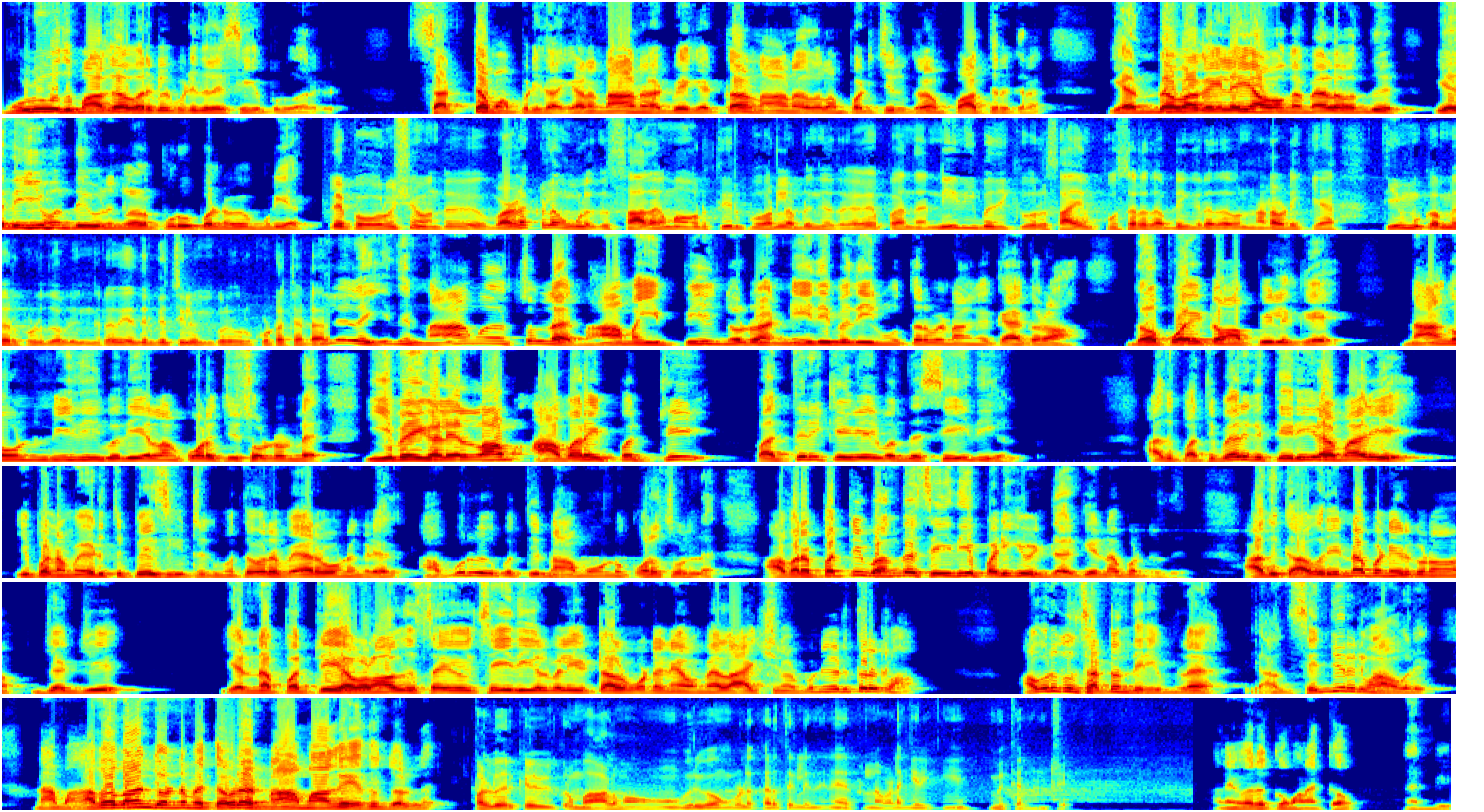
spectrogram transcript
முழுவதுமாக அவர்கள் விடுதலை செய்யப்படுவார்கள். சட்டம் அப்படிதான். ஏன்னா நானும் அட்வொகேட் தான். நானும் அதெல்லாம் படிச்சிருக்கிறேன் பார்த்துருக்கிறேன். எந்த வகையிலையும் அவங்க மேலே வந்து எதையும் வந்து இவனுங்களால் ப்ரூவ் பண்ணவே முடியாது. இல்லை இப்போ ஒரு விஷயம் வந்து வழக்கில் உங்களுக்கு சாதகமாக ஒரு தீர்ப்பு வரல அப்படிங்கிறதுக்காக இப்போ அந்த நீதிபதிக்கு ஒரு சாயம் பூசுறது அப்படிங்கிறத ஒரு நடவடிக்கையாக திமுக மேற்கொள்ளுது அப்படிங்கிறது எதிர்க்கட்சியில் வைக்கக்கூடிய ஒரு குற்றச்சாட்டு இல்லை இல்லை இது நாம சொல்ல நாம இப்பயும் சொல்கிறோம் நீதிபதியின் உத்தரவை நாங்கள் கேட்குறோம் இதோ போயிட்டோம் அப்பீலுக்கு. நாங்கள் ஒன்றும் நீதிபதியெல்லாம் குறைச்சி சொல்கிறோம்ல இவைகள் எல்லாம் அவரை பற்றி பத்திரிகைகளில் வந்த செய்திகள். அது பத்து பேருக்கு தெரிகிற மாதிரி இப்போ நம்ம எடுத்து பேசிக்கிட்டு இருக்கோமே தவிர வேற ஒன்றும் கிடையாது. அவரை பற்றி நாம் ஒன்றும் குறை சொல்ல அவரை பற்றி வந்த செய்தியை படிக்க வேண்டியதுக்கு என்ன பண்ணுறது அதுக்கு அவர் என்ன பண்ணியிருக்கணும்? ஜட்ஜி என்னை பற்றி செய்- செய்திகள் வெளியிட்டால் உடனே அவன் மேலே ஆக்ஷன் பண்ணி எடுத்திருக்கலாம். அவருக்கும் சட்டம் தெரியும்ல. அது செஞ்சிருக்கலாம் அவர். நாம் அதை தான் சொன்னோமே தவிர நாம எதுவும் சொல்லல. பல்வேறு கேள்விக்கு ரொம்ப ஆழமாகவும் விரிவாகவும் உங்களோட கருத்துக்களை இந்த நேரத்தில் வழங்கியிருக்கீங்க மிக்க நன்றி. அனைவருக்கும் வணக்கம். நன்றி.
